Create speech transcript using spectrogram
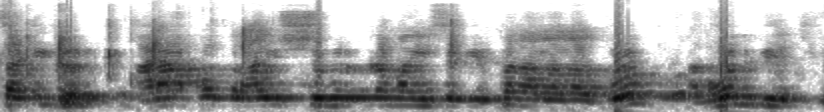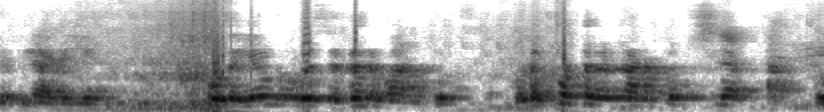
साठी घर. आणि आपण तर आयुष्यभर कमाई सगळी पणाला लावतो आणि वन बीएचके फ्लॅट कुठं एवढं घर बांधतो. कुठं पत्र काढतो स्लॅब टाकतो.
